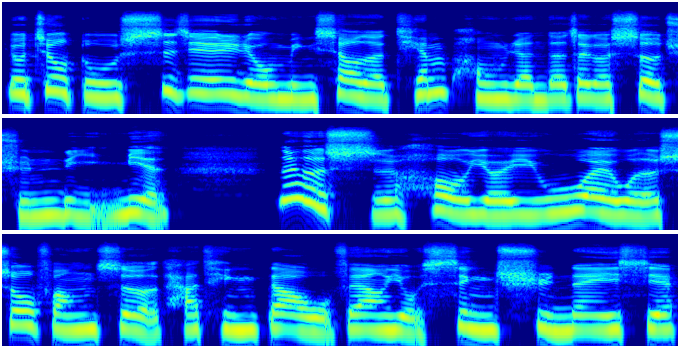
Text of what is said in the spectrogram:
又就读世界一流名校的天蓬人的这个社群里面。那个时候，有一位我的受访者，他听到我非常有兴趣那一些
